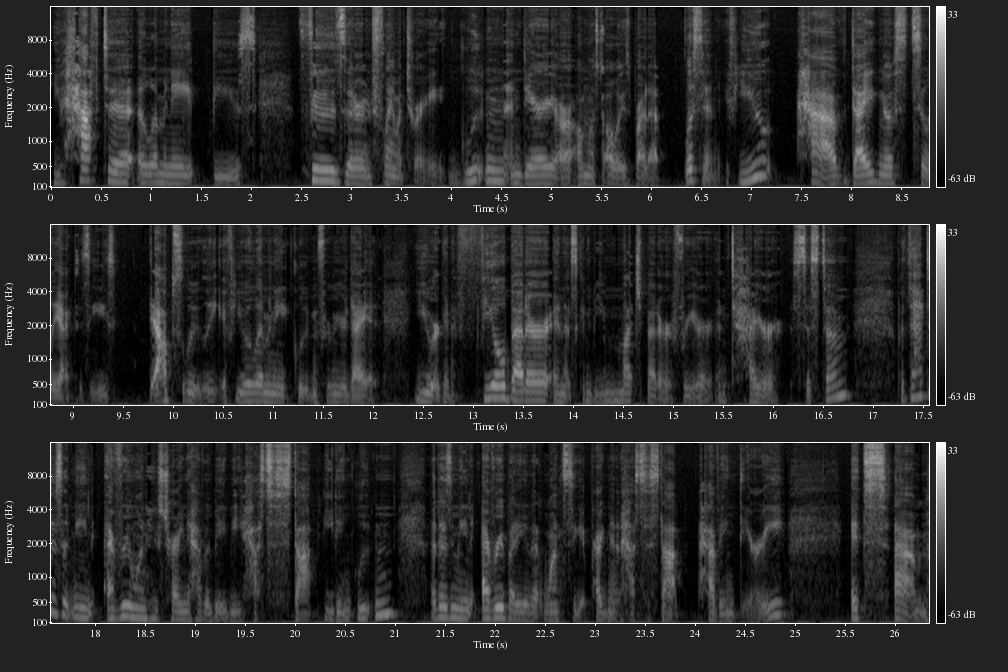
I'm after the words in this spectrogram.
you have to eliminate these foods that are inflammatory. Gluten and dairy are almost always brought up. Listen, if you have diagnosed celiac disease, absolutely, if you eliminate gluten from your diet, you are going to feel better and it's going to be much better for your entire system. But that doesn't mean everyone who's trying to have a baby has to stop eating gluten. That doesn't mean everybody that wants to get pregnant has to stop having dairy. It's um,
